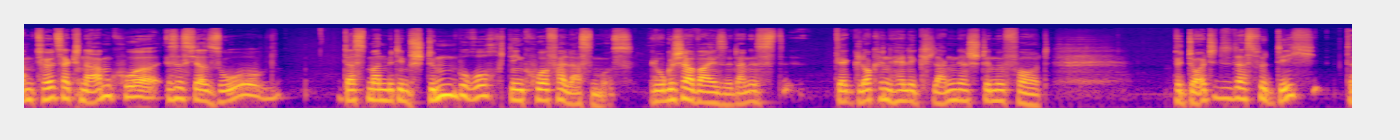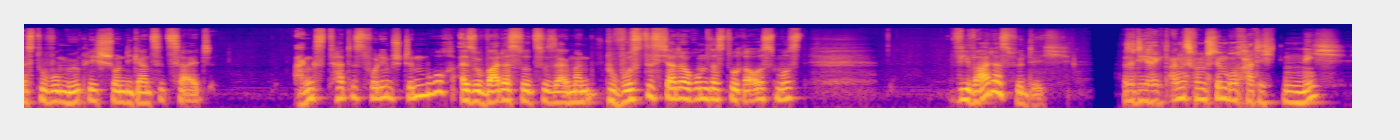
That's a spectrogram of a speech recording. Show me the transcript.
am Tölzer Knabenchor ist es ja so, dass man mit dem Stimmbruch den Chor verlassen muss. Logischerweise, dann ist der glockenhelle Klang der Stimme fort. Bedeutete das für dich, dass du womöglich schon die ganze Zeit Angst hattest vor dem Stimmbruch? Also war das sozusagen, man, du wusstest ja darum, dass du raus musst. Wie war das für dich? Also direkt Angst vor dem Stimmbruch hatte ich nicht.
